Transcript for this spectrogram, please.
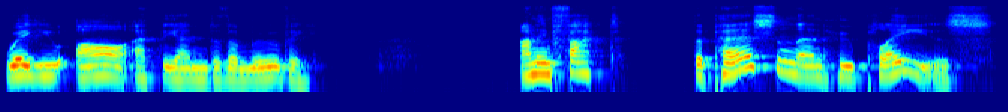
where you are at the end of the movie. And in fact, the person then who plays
